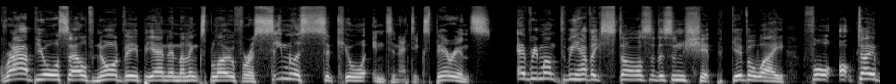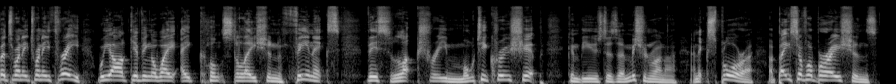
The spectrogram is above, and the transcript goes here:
Grab yourself NordVPN in the links below for a seamless, secure internet experience. Every month we have a Star Citizenship giveaway. For October 2023, we are giving away a Constellation Phoenix. This luxury multi-crew ship can be used as a mission runner, an explorer, a base of operations,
